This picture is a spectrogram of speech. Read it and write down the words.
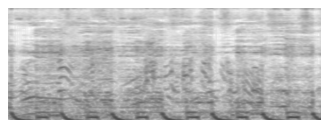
哎。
